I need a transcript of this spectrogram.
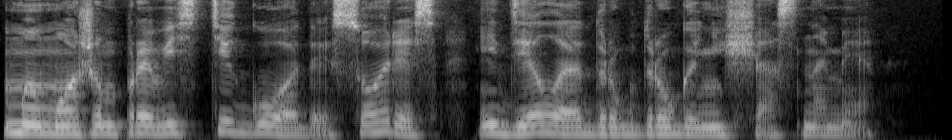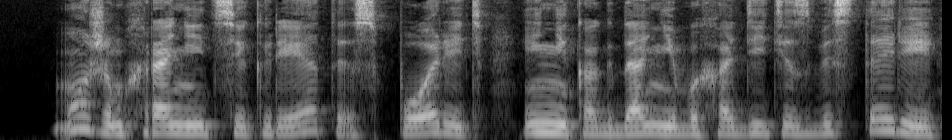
Мы можем провести годы, ссорясь и делая друг друга несчастными. Можем хранить секреты, спорить и никогда не выходить из вистерии,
